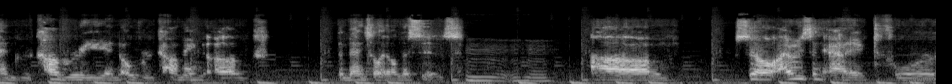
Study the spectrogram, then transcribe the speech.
and recovery and overcoming of the mental illnesses. Mm-hmm. Um, so I was an addict for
